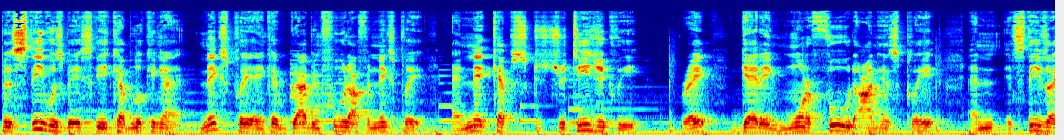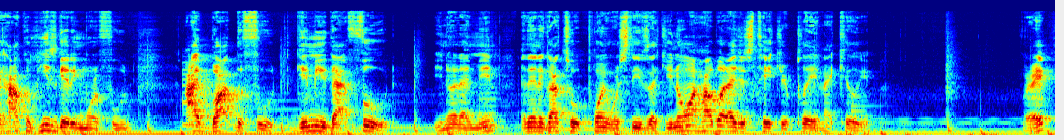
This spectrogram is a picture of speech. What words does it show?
But Steve was basically kept looking at Nick's plate and kept grabbing food off of Nick's plate. And Nick kept strategically, right, getting more food on his plate. And Steve's like, how come he's getting more food? I bought the food. Give me that food. You know what I mean? And then it got to a point where Steve's like, you know what? How about I just take your plate and I kill you? Right?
